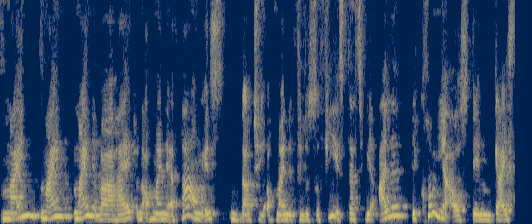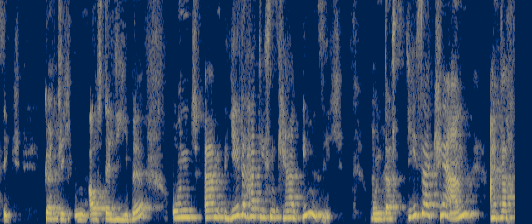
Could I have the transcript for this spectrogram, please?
Mein, mein, meine Wahrheit und auch meine Erfahrung ist, und natürlich auch meine Philosophie ist, dass wir alle, wir kommen ja aus dem geistig Göttlichen, aus der Liebe. Und ähm, jeder hat diesen Kern in sich. Und mhm. dass dieser Kern einfach,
